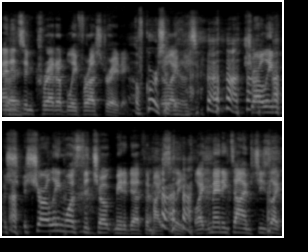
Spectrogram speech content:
and it's incredibly frustrating of course They're it like, is. Charlene, Sh- Charlene wants to choke me to death in my sleep. Like many times, she's like,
